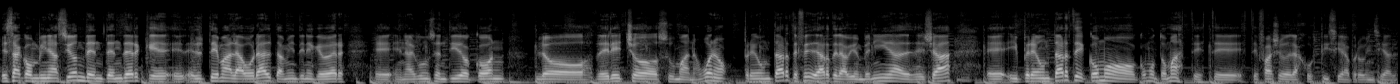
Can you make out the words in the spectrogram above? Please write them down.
esa combinación de entender que el, tema laboral también tiene que ver eh, en algún sentido con los derechos humanos. Bueno, preguntarte, Fede, darte la bienvenida desde ya eh, y preguntarte cómo, cómo tomaste este, este fallo de la justicia provincial.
